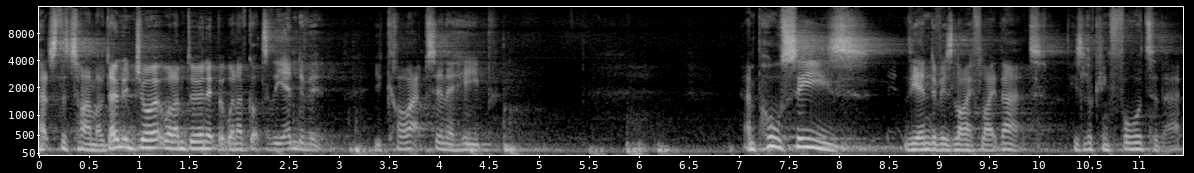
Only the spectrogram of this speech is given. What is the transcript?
That's the time. I don't enjoy it while I'm doing it, but when I've got to the end of it, you collapse in a heap. And Paul sees the end of his life like that. He's looking forward to that.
